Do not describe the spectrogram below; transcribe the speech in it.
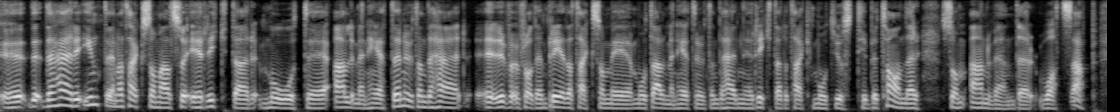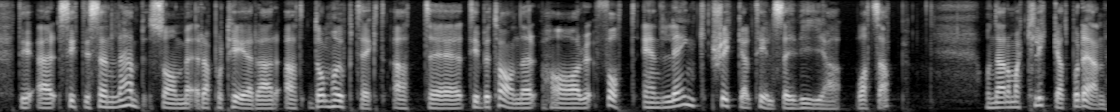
Eh, det här är inte en attack som alltså är riktad mot eh, allmänheten, utan det här, eh, förlåt, en bred attack som är mot allmänheten, utan det här är en riktad attack mot just tibetaner som använder WhatsApp. Det är Citizen Lab som rapporterar att de har upptäckt att tibetaner har fått en länk skickad till sig via WhatsApp. Och när de har klickat på den,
